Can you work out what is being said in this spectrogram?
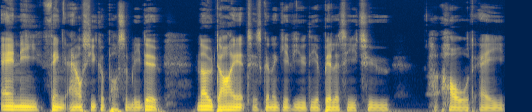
anything else you could possibly do. No diet is going to give you the ability to hold a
